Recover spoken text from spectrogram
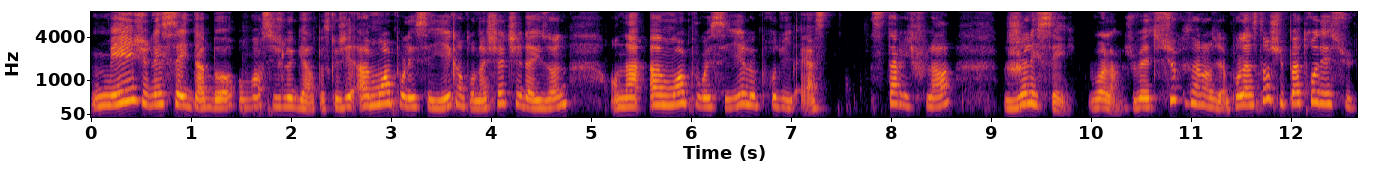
Mais je l'essaye d'abord pour voir si je le garde. Parce que j'ai un mois pour l'essayer. Quand on achète chez Dyson, on a un mois pour essayer le produit. Et à ce tarif-là, je l'essaye. Voilà, je vais être sûre que ça marche bien. Pour l'instant, je ne suis pas trop déçue.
